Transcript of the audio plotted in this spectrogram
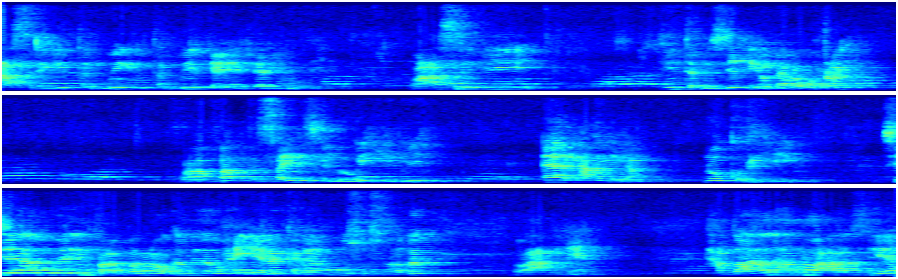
casrigii tanwiir tanwiirka ee reer yurub. Waa casrigii diinta masiixiga meel lagu xidhay khuraafaadka sayniska looga hiiliyey aada caqliga loo kobciyey. Sidaa awgeed in fara badan oo ka mida waxay yeelan karaan usus adag oo caqli ah? Xadaaradaha noocaasiya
